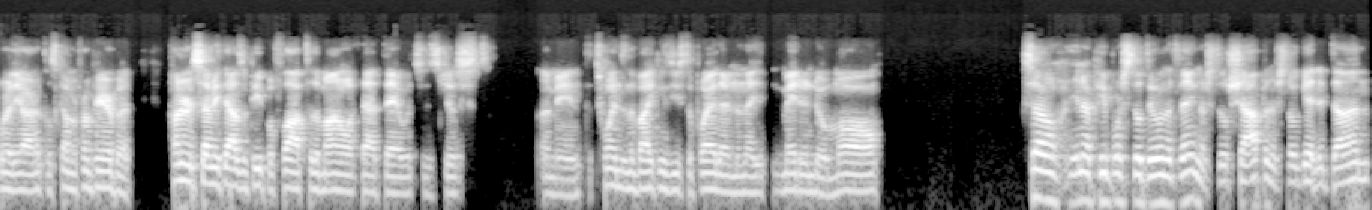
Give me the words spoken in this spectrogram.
where the article's coming from here, but 170,000 people flocked to the monolith that day, which is just, I mean, the Twins and the Vikings used to play there, and then they made it into a mall. So you know, people are still doing the thing. They're still shopping. They're still getting it done.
